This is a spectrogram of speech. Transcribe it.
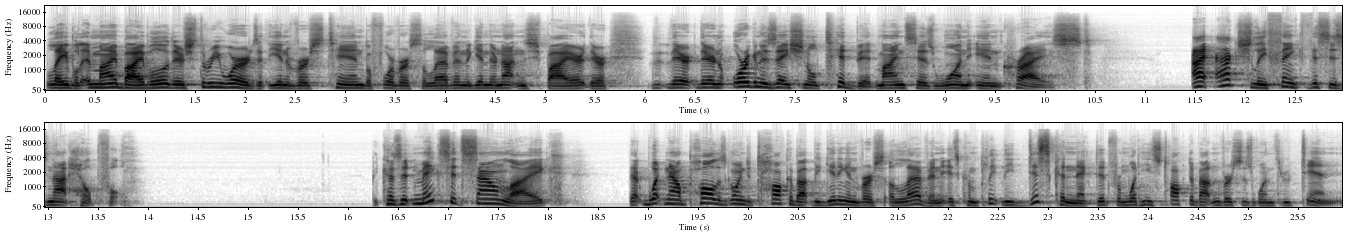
labeled. In my Bible, there's three words at the end of verse 10 before verse 11. Again, they're not inspired, they're, they're, they're an organizational tidbit. Mine says, one in Christ. I actually think this is not helpful because it makes it sound like that what now Paul is going to talk about beginning in verse 11 is completely disconnected from what he's talked about in verses 1 through 10.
